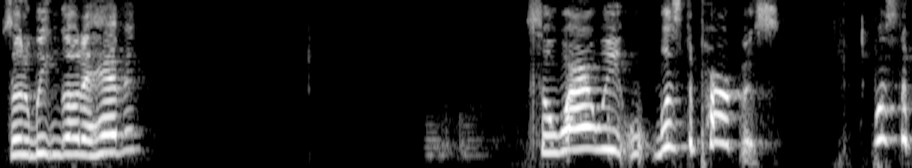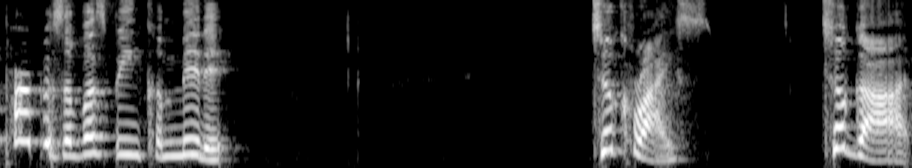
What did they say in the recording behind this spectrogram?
So that we can go to heaven? So why are we what's the purpose? What's the purpose of us being committed to Christ, to God?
